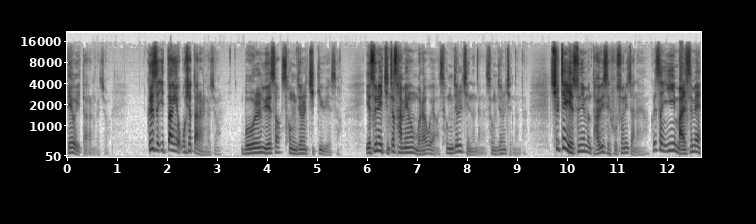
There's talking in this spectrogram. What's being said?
되어 있다라는 거죠. 그래서 이 땅에 오셨다라는 거죠. 뭘 위해서? 성전을 짓기 위해서. 예수님의 진짜 사명은 뭐라고요? 성전을 짓는다. 성전을 짓는다. 실제 예수님은 다윗의 후손이잖아요. 그래서 이 말씀의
